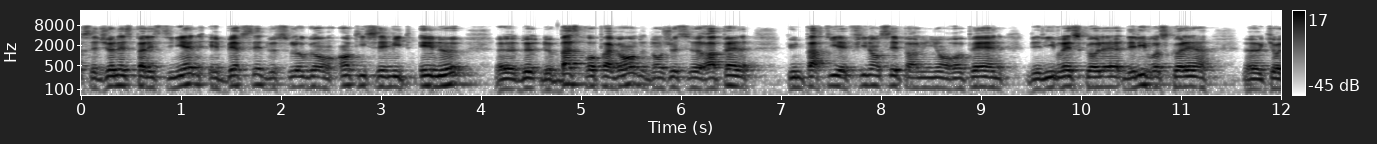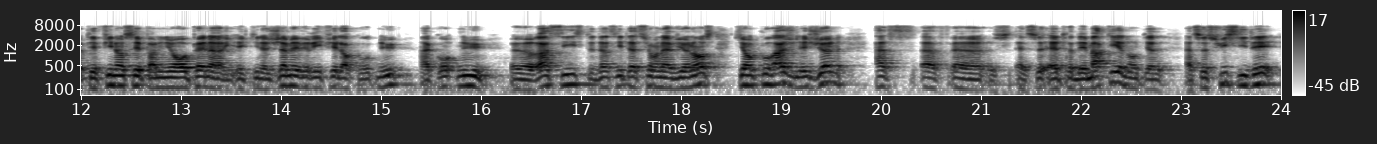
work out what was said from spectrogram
cette jeunesse palestinienne est bercée de slogans antisémites haineux, de, de basse propagande, dont je se rappelle qu'une partie est financée par l'Union européenne, des, livres scolaires euh, qui ont été financés par l'Union européenne et qui n'a jamais vérifié leur contenu, un contenu euh, raciste, d'incitation à la violence, qui encourage les jeunes à, à, être des martyrs, donc à, se suicider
